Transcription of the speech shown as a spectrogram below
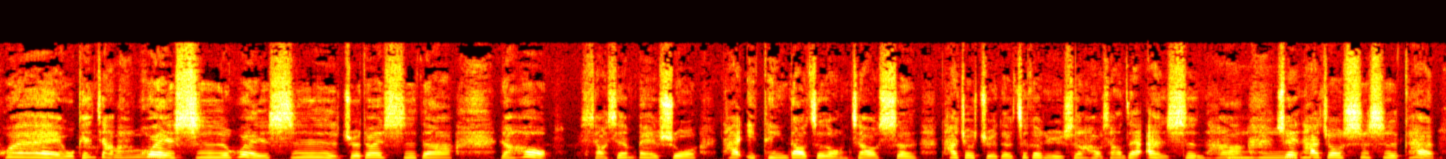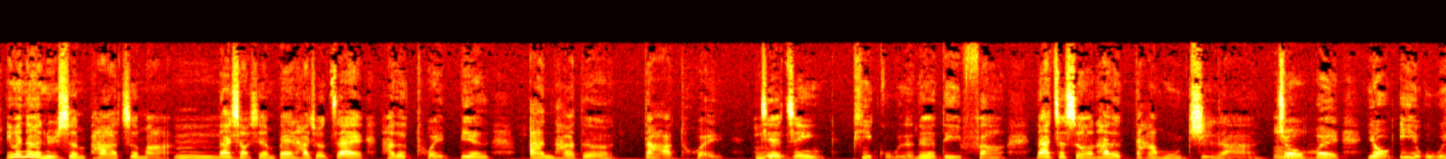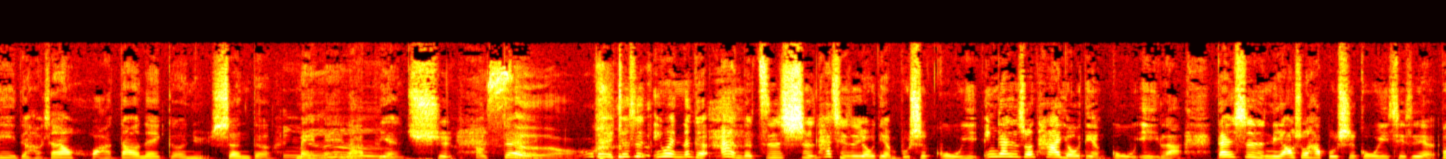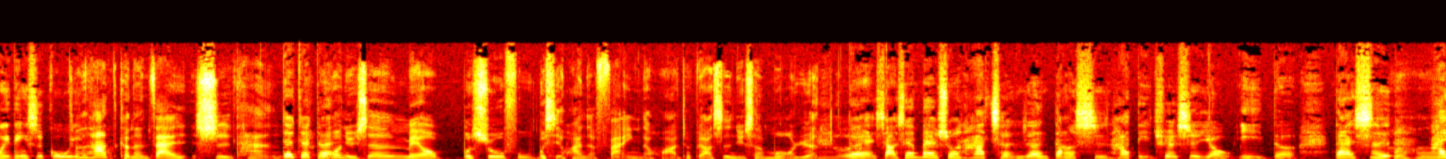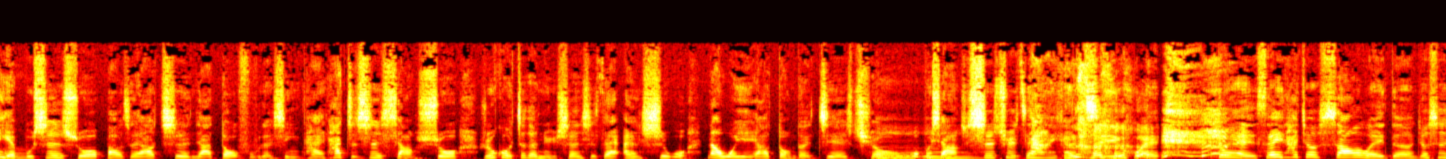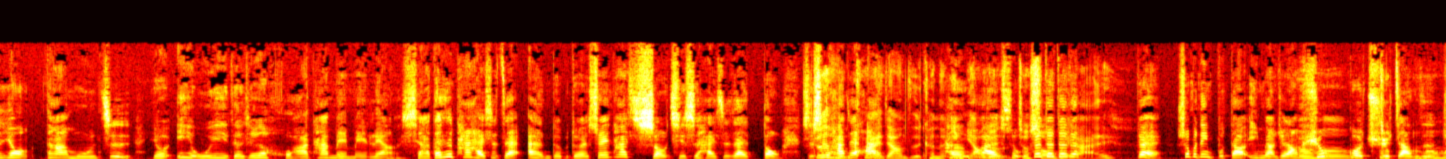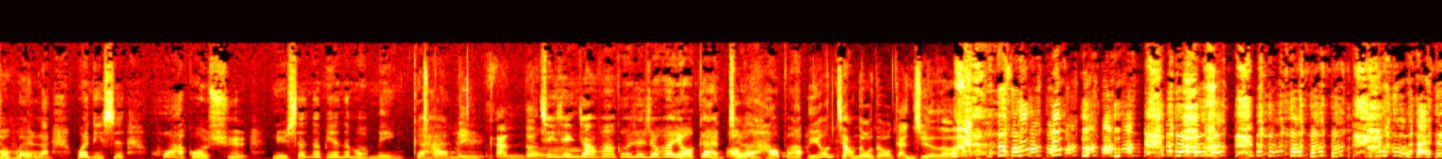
会，我跟你讲，哦、会湿，会湿，绝对湿的啊。然后小仙贝说，他一听到这种叫声，他就觉得这个女生好像在暗示他，嗯、所以他就试试看。因为那个女生趴着嘛，嗯，那小仙贝他就在他的腿边按他的大腿，接近、嗯。屁股的那个地方，那这时候他的大拇指啊，嗯、就会有意无意的，好像要滑到那个女生的美眉那边去。嗯、对哦，对，就是因为那个按的姿势，他其实有点不是故意，应该是说他有点故意啦。但是你要说他不是故意，其实也不一定是故意，就是他可能在试探。对对对，如果女生没有。不舒服、不喜欢的反应的话，就表示女生默认了。对，小仙贝说他承认当时他的确是有意的，但是他也不是说抱着要吃人家豆腐的心态，他只是想说，如果这个女生是在暗示我，那我也要懂得接球，嗯、我不想失去这样一个机会。对，所以他就稍微的，就是用大拇指有意无意的，就是划他妹妹两下，但是他还是在按的。对不对？所以他手其实还是在动，只是他在按这样子，可能很快速。对对对对，对，说不定不到一秒就这样咻过去，这样子就回来。问题是画过去，女生那边那么敏感，超敏感的，轻轻这样画过去就会有感觉，好不好？你用讲的我都有感觉了。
